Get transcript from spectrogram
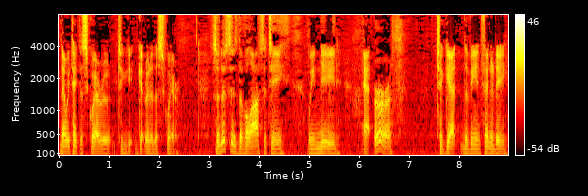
Then we take the square root to get rid of the square. So this is the velocity we need at Earth to get the v infinity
